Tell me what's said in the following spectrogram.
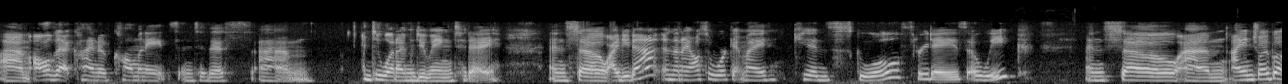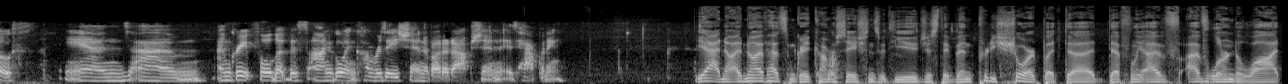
um, all of that kind of culminates into this, um, into what I'm doing today. And so I do that. And then I also work at my kids' school three days a week. And so um, I enjoy both. And um, I'm grateful that this ongoing conversation about adoption is happening. Yeah, no, I know I've had some great conversations with you. Just they've been pretty short, but uh, definitely I've I've learned a lot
